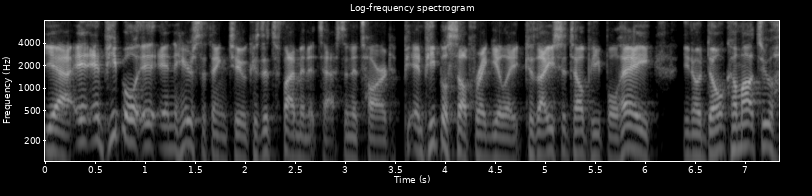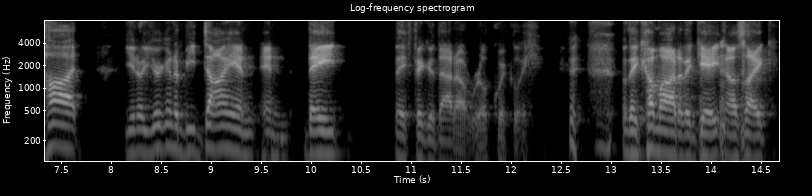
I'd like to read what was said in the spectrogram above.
yeah, and, and, people, and here's the thing too, because it's a five minute test and it's hard, and people self regulate. Because I used to tell people, hey, you know, don't come out too hot. You know, you're going to be dying, and they they figured that out real quickly. When they come out of the gate. And I was like,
